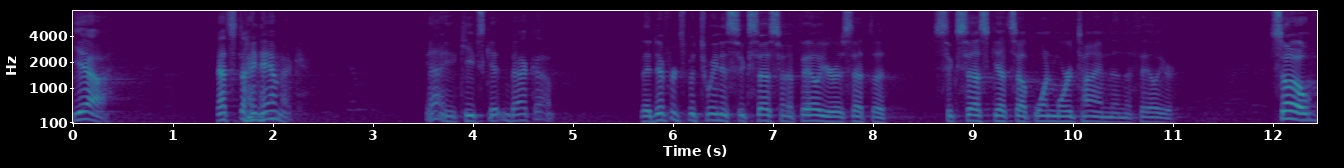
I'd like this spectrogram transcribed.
yeah, that's dynamic. Yeah, he keeps getting back up. The difference between a success and a failure is that the success gets up one more time than the failure. So,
